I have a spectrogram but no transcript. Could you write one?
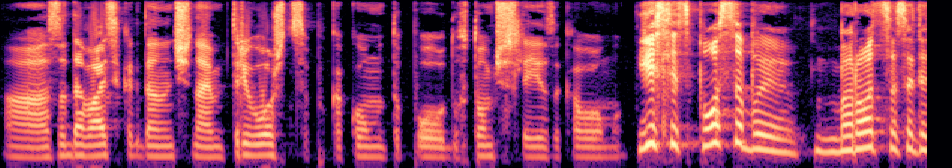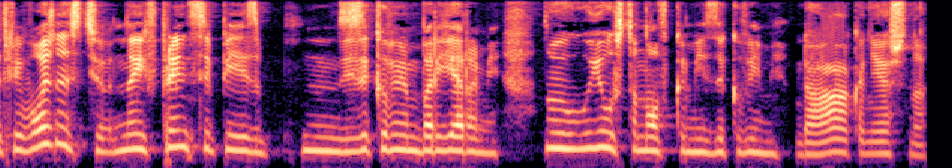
а, задавать, когда начинаем тревожиться по какому-то поводу, в том числе языковому. Есть ли способы бороться с этой тревожностью, ну и, в принципе, с языковыми барьерами, ну и установками языковыми? Да, конечно.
